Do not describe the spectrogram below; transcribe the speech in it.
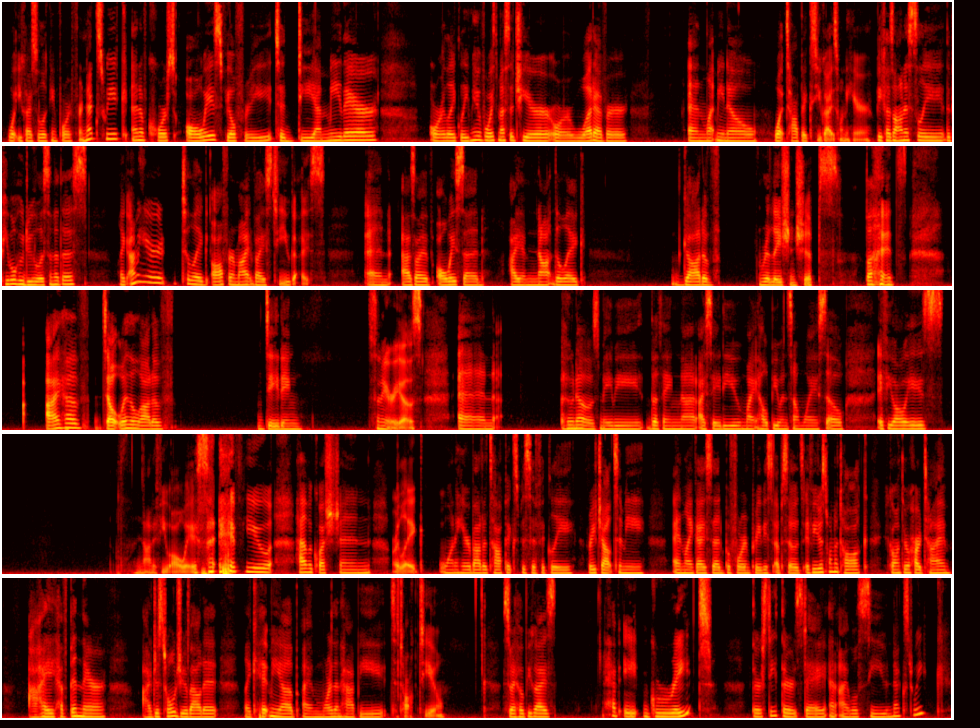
what you guys are looking for for next week. And of course, always feel free to DM me there or like leave me a voice message here or whatever and let me know what topics you guys want to hear. Because honestly, the people who do listen to this, like I'm here to like offer my advice to you guys. And as I've always said, I am not the like god of relationships, but I have dealt with a lot of dating scenarios. And who knows, maybe the thing that I say to you might help you in some way. So if you always, not if you always, if you have a question or like want to hear about a topic specifically, reach out to me. And like I said before in previous episodes, if you just want to talk, you're going through a hard time, I have been there. I just told you about it. Like, hit me up. I'm more than happy to talk to you. So, I hope you guys have a great Thirsty Thursday, and I will see you next week.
